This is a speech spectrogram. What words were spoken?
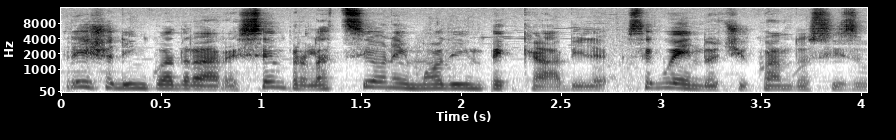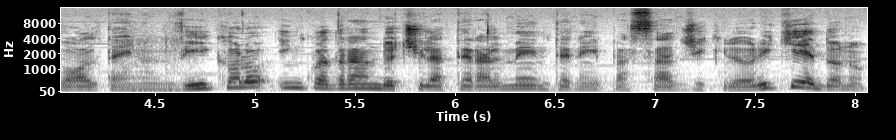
riesce ad inquadrare sempre l'azione in modo impeccabile, seguendoci quando si svolta in un vicolo, inquadrandoci lateralmente nei passaggi che lo richiedono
